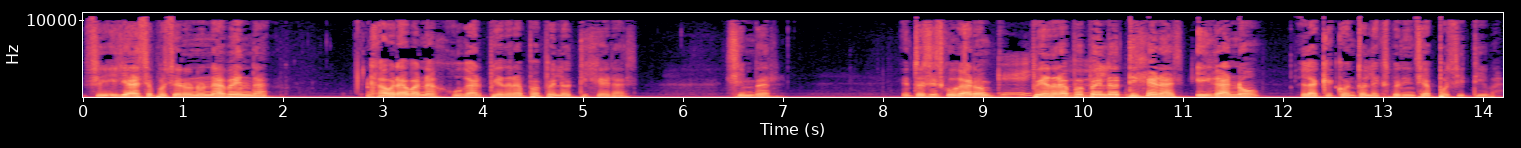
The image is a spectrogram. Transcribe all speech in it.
Sí, ya se pusieron una venda, ahora van a jugar piedra, papel o tijeras sin ver. Entonces jugaron piedra, papel o tijeras y ganó la que contó la experiencia positiva.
